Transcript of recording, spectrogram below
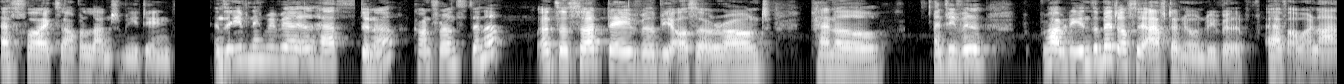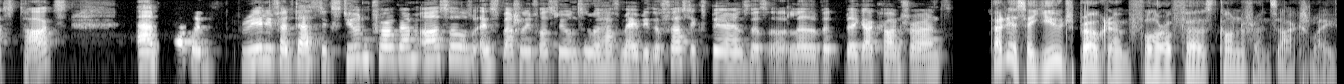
have, for example, lunch meetings. In the evening, we will have dinner, conference dinner. And the third day will be also around panel. And we will probably in the mid of the afternoon, we will have our last talks. And a really fantastic student program also, especially for students who have maybe the first experience with a little bit bigger conference. That is a huge program for a first conference, actually.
